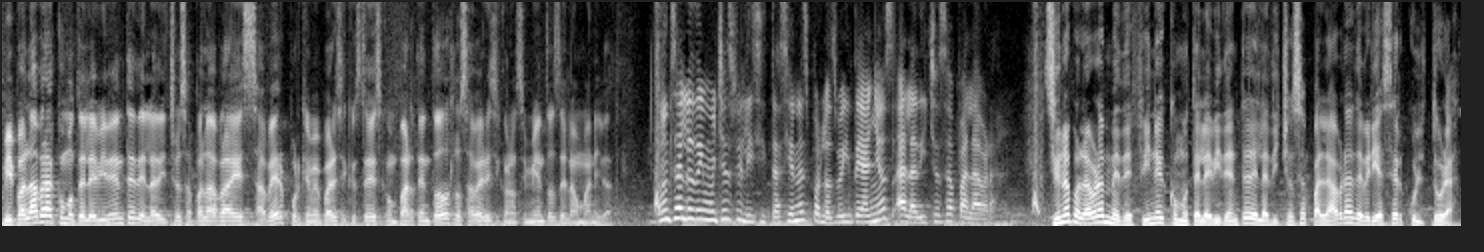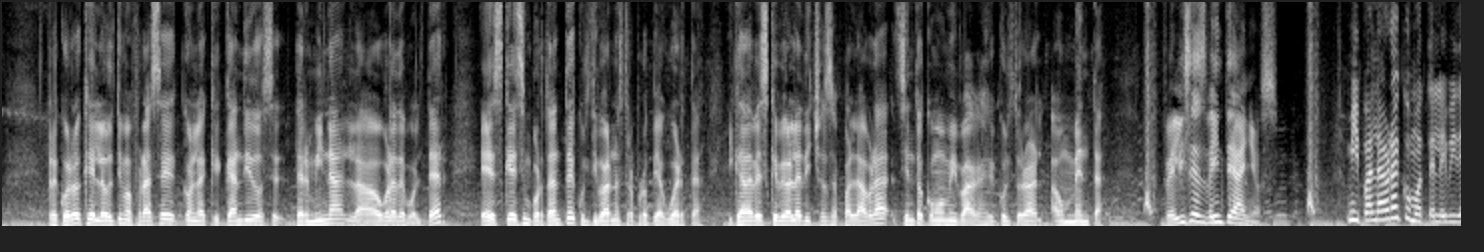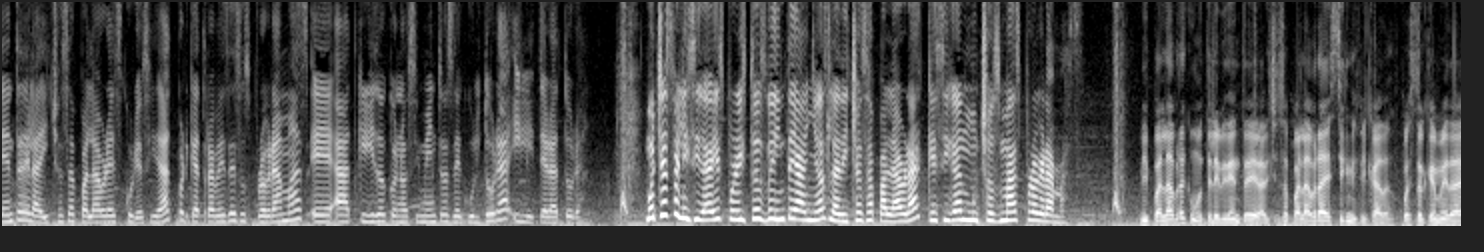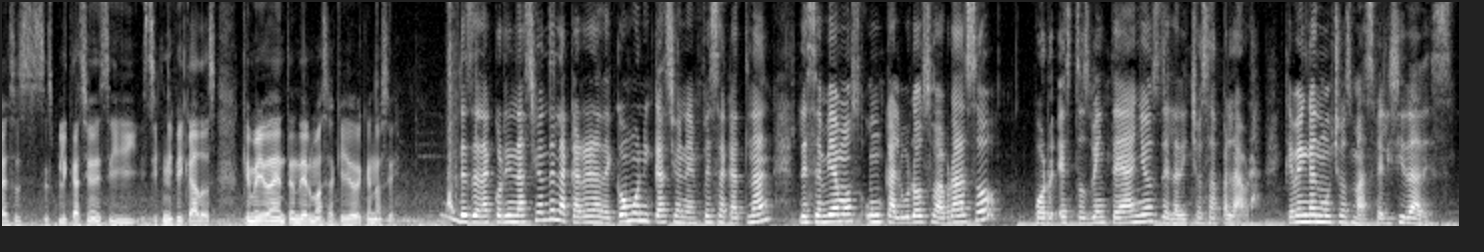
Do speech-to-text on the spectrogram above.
Mi palabra como televidente de la dichosa palabra es saber porque me parece que ustedes comparten todos los saberes y conocimientos de la humanidad. Un saludo y muchas felicitaciones por los 20 años a la dichosa palabra. Si una palabra me define como televidente de la dichosa palabra, debería ser cultura. Recuerdo que la última frase con la que Cándido termina la obra de Voltaire es que es importante cultivar nuestra propia huerta y cada vez que veo la dichosa palabra siento como mi bagaje cultural aumenta. Felices 20 años. Mi palabra como televidente de la dichosa palabra es curiosidad porque a través de sus programas he adquirido conocimientos de cultura y literatura. Muchas felicidades por estos 20 años, la dichosa palabra, que sigan muchos más programas. Mi palabra como televidente de la dichosa palabra es significado, puesto que me da esas explicaciones y significados que me ayudan a entender más aquello de que no sé. Desde la coordinación de la carrera de comunicación en FESA Catlán, les enviamos un caluroso abrazo por estos 20 años de la dichosa palabra. Que vengan muchos más. Felicidades.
